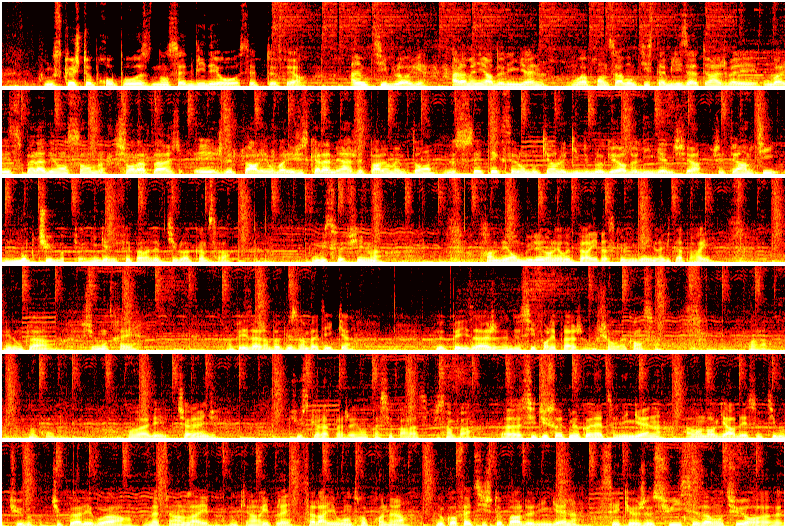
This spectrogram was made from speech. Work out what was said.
Donc ce que je te propose dans cette vidéo, c'est de te faire un petit vlog à la manière de Lingen. On va prendre ça, mon petit stabilisateur, et je on va aller se balader ensemble sur la plage et je vais te parler, on va aller jusqu'à la mer je vais te parler en même temps de cet excellent bouquin, le guide du blogueur de Lingen Chia. Je vais te faire un petit booktube. Lingen il fait pas mal de petits vlogs comme ça, où il se filme en train de déambuler dans les rues de Paris parce que Lingen il habite à Paris. Et donc là, je vais montrer un paysage un peu plus sympathique, le paysage de Sifour les plages où je suis en vacances. Voilà, donc on, on va aller challenge jusqu'à la plage. Allez, on va passer par là, c'est plus sympa. Euh, si tu souhaites mieux connaître Lingen, avant de regarder ce petit booktube, tu peux aller voir, on a fait un live, donc un replay, salarié ou entrepreneur. Donc en fait, si je te parle de Lingen, c'est que je suis ses aventures euh,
